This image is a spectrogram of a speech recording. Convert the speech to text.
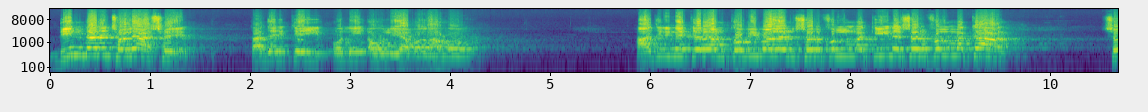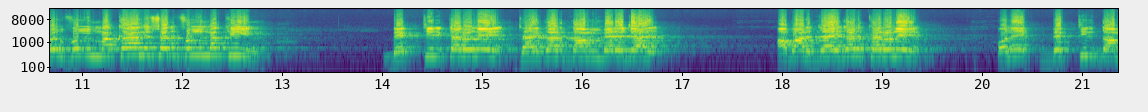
দিনদারি চলে আসে, তাদেরকেই অলি আউলিয়া বলা হয়। হাজরিনে কেরাম কবি বলেন, শরফুল মাকিন শরফুল মাকান। শরফুল মাকান, শরফুল মাকিন। ব্যক্তির কারণে জায়গার দাম বেড়ে যায়, আবার জায়গার কারণে অনেক ব্যক্তির দাম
